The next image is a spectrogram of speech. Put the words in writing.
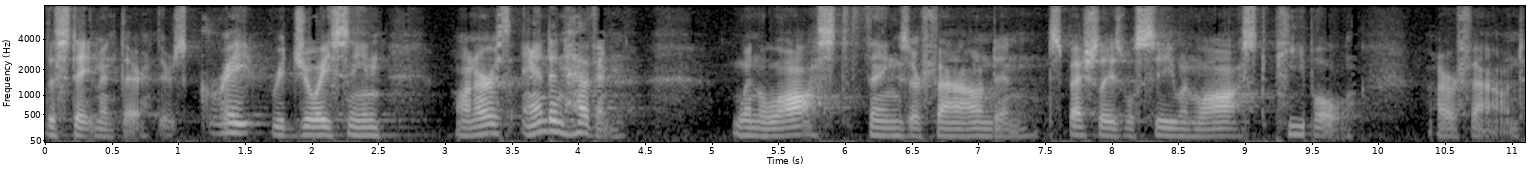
the statement there. There's great rejoicing on earth and in heaven when lost things are found, and especially as we'll see when lost people are found.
